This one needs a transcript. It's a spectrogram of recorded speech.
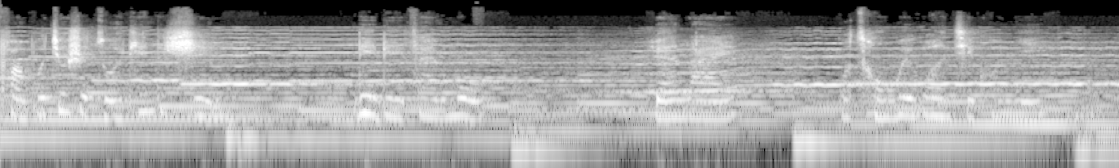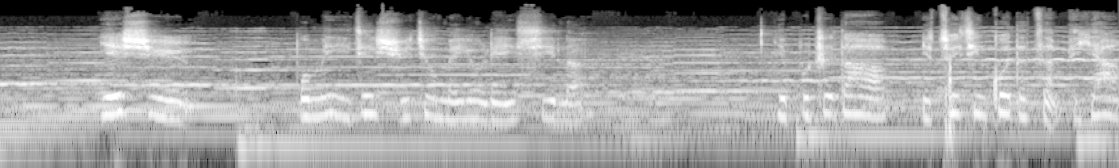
仿佛就是昨天的事。历历在目。原来我从未忘记过你。也许我们已经许久没有联系了，也不知道你最近过得怎么样。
